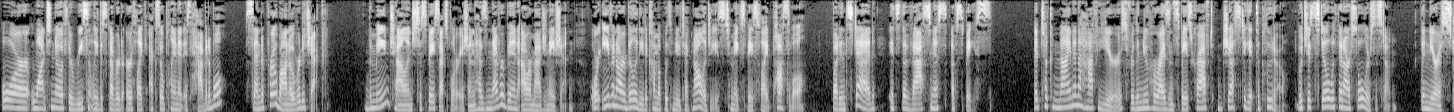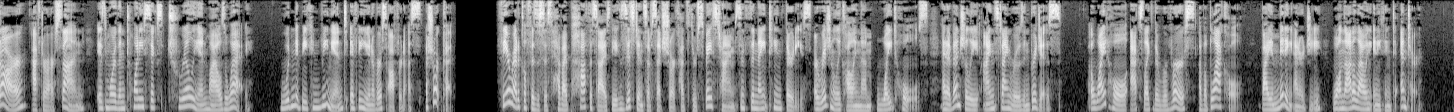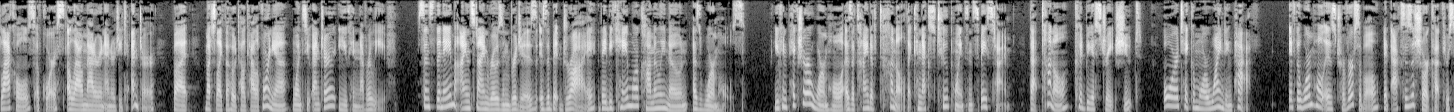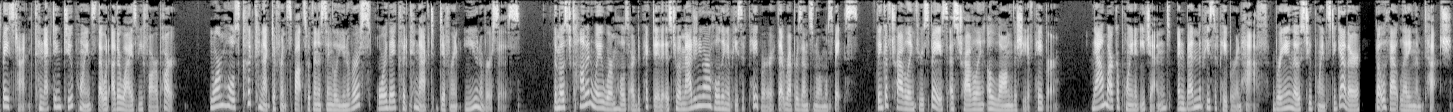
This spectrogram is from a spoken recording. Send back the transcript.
Or want to know if the recently discovered Earth like exoplanet is habitable? Send a probe on over to check. The main challenge to space exploration has never been our imagination or even our ability to come up with new technologies to make spaceflight possible. But instead, it's the vastness of space. It took nine and a half years for the New Horizons spacecraft just to get to Pluto, which is still within our solar system. The nearest star, after our sun, is more than 26 trillion miles away. Wouldn't it be convenient if the universe offered us a shortcut? Theoretical physicists have hypothesized the existence of such shortcuts through spacetime since the 1930s, originally calling them white holes, and eventually Einstein-Rosen bridges. A white hole acts like the reverse of a black hole by emitting energy while not allowing anything to enter. Black holes, of course, allow matter and energy to enter, but much like the Hotel California, once you enter, you can never leave. Since the name Einstein-Rosen bridges is a bit dry, they became more commonly known as wormholes. You can picture a wormhole as a kind of tunnel that connects two points in spacetime. That tunnel could be a straight chute or take a more winding path. If the wormhole is traversable, it acts as a shortcut through spacetime, connecting two points that would otherwise be far apart. Wormholes could connect different spots within a single universe, or they could connect different universes. The most common way wormholes are depicted is to imagine you are holding a piece of paper that represents normal space. Think of traveling through space as traveling along the sheet of paper. Now mark a point at each end and bend the piece of paper in half, bringing those two points together, but without letting them touch.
